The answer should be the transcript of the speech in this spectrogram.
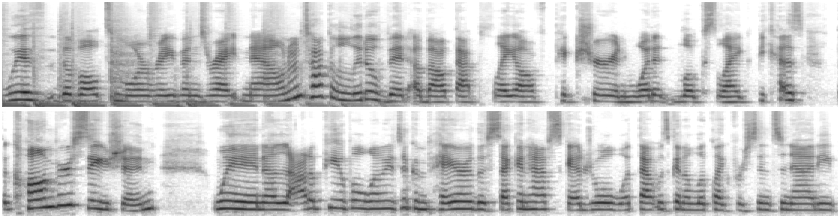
with the Baltimore Ravens right now. And I'm going to talk a little bit about that playoff picture and what it looks like because the conversation when a lot of people wanted to compare the second half schedule, what that was going to look like for Cincinnati,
